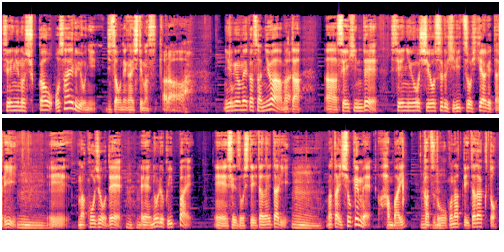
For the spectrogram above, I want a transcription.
生乳の出荷を抑えるように実はお願いしてます。あら乳業メーカーさんにはまた、はい、あ製品で生乳を使用する比率を引き上げたり、えーまあ、工場で、えー、能力いっぱい、えー、製造していただいたり、また一生懸命販売活動を行っていただくと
